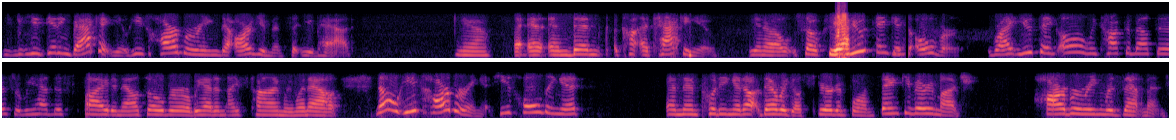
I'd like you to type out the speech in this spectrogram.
He's getting back at you. He's harboring the arguments that you've had, yeah, and, and then attacking you. You know, so Yeah. you think it's over, right? You think, oh, we talked about this, or we had this fight, and now it's over, or we had a nice time, we went out. No, he's harboring it. He's holding it, and then putting it up. There we go. Spirit informed. Thank you very much. Harboring resentments.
